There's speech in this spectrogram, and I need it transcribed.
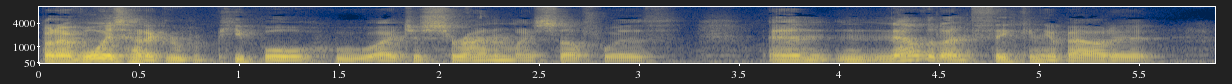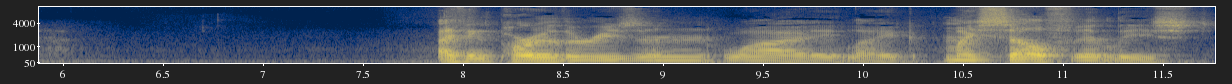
But I've always had a group of people who I just surrounded myself with. And now that I'm thinking about it, I think part of the reason why, like, myself at least,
